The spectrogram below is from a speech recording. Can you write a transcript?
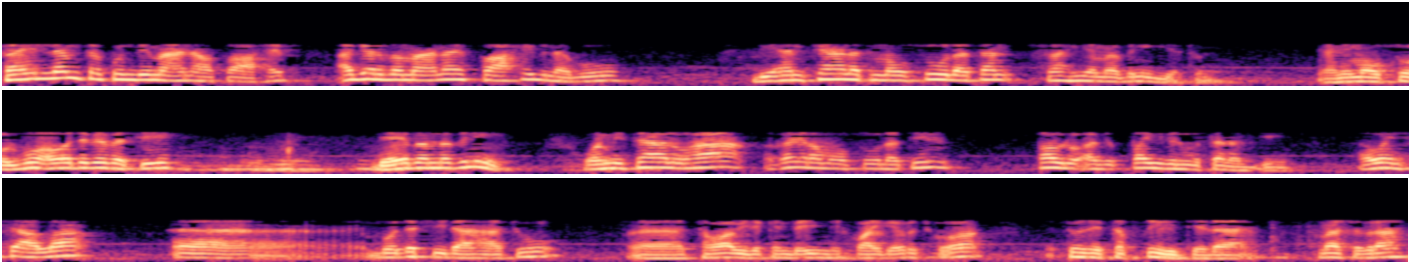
فإن لم تكن بمعنى صاحب أجر بمعنى صاحب نبو. بأن كانت موصولة فهي مبنية. يعني موصول بو أو دبيبتي دبيبة مبني. ومثالها غير موصولة قول أبي الطيب المتنبي. أو إن شاء الله آه بودت داهاتو آه توابي لكن بإذن الله قرتكوا توزي تفصيل تدا ما سبرا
